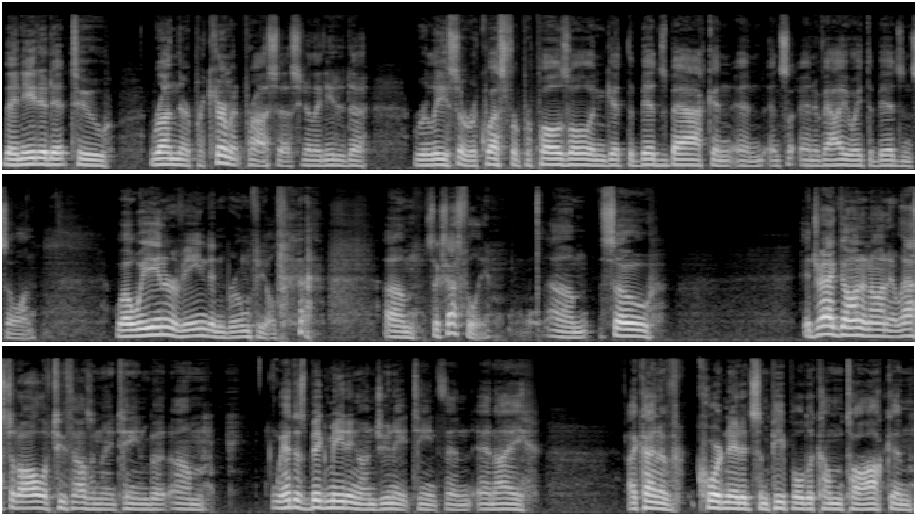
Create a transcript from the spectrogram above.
they needed it to run their procurement process. You know, they needed to release a request for proposal and get the bids back and, and, and, so, and evaluate the bids and so on. Well, we intervened in Broomfield um, successfully. Um, so it dragged on and on. It lasted all of 2019, but um, we had this big meeting on June 18th, and, and I, I kind of coordinated some people to come talk, and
